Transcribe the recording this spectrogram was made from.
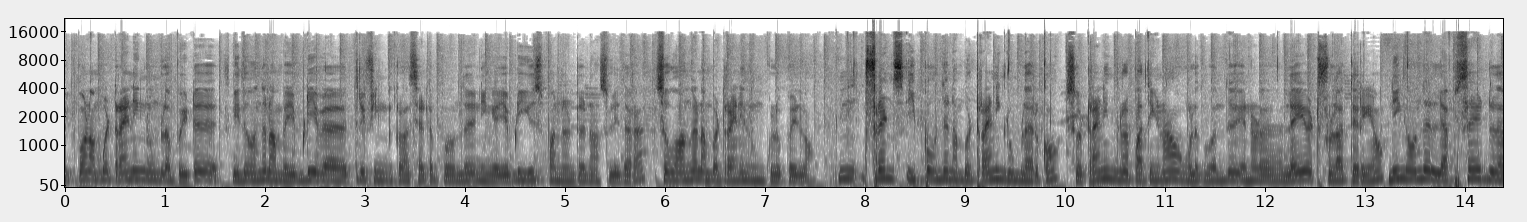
இப்போ நம்ம ட்ரைனிங் ரூமில் போயிட்டு இது வந்து நம்ம எப்படி த்ரீ ஃபிங்கர் கிளாஸ் செட்டப் வந்து நீங்கள் எப்படி யூஸ் பண்ணுன்ட்டு நான் சொல்லித்தரேன் ஸோ வாங்க நம்ம ட்ரைனிங் ரூம்குள்ளே போயிடலாம். ஃப்ரெண்ட்ஸ் இப்போ வந்து நம்ம ட்ரைனிங் ரூமில் இருக்கோம். ஸோ ட்ரைனிங் ரூமில் பார்த்தீங்கன்னா உங்களுக்கு வந்து என்னோட லேஅவுட் ஃபுல்லாக தெரியும். நீங்கள் வந்து லெஃப்ட் சைடில்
